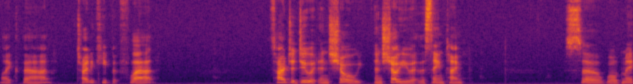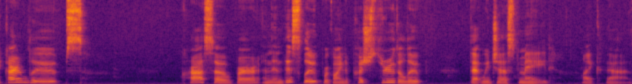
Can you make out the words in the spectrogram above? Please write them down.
like that. Try to keep it flat. It's hard to do it and show and show you at the same time. So we'll make our loops cross over and then this loop we're going to push through the loop that we just made like that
